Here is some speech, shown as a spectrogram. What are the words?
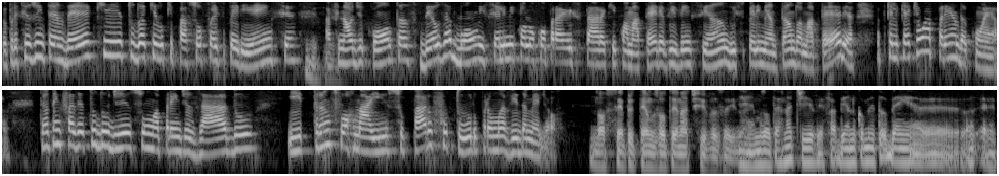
Eu preciso entender que tudo aquilo que passou foi experiência. Afinal de contas, Deus é bom e se Ele me colocou para estar aqui com a matéria, vivenciando, experimentando a matéria, é porque Ele quer que eu aprenda com ela. Então eu tenho que fazer tudo disso um aprendizado e transformar isso para o futuro, para uma vida melhor. Nós sempre temos alternativas aí, né? Temos alternativa. E Fabiano comentou bem. é, é,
